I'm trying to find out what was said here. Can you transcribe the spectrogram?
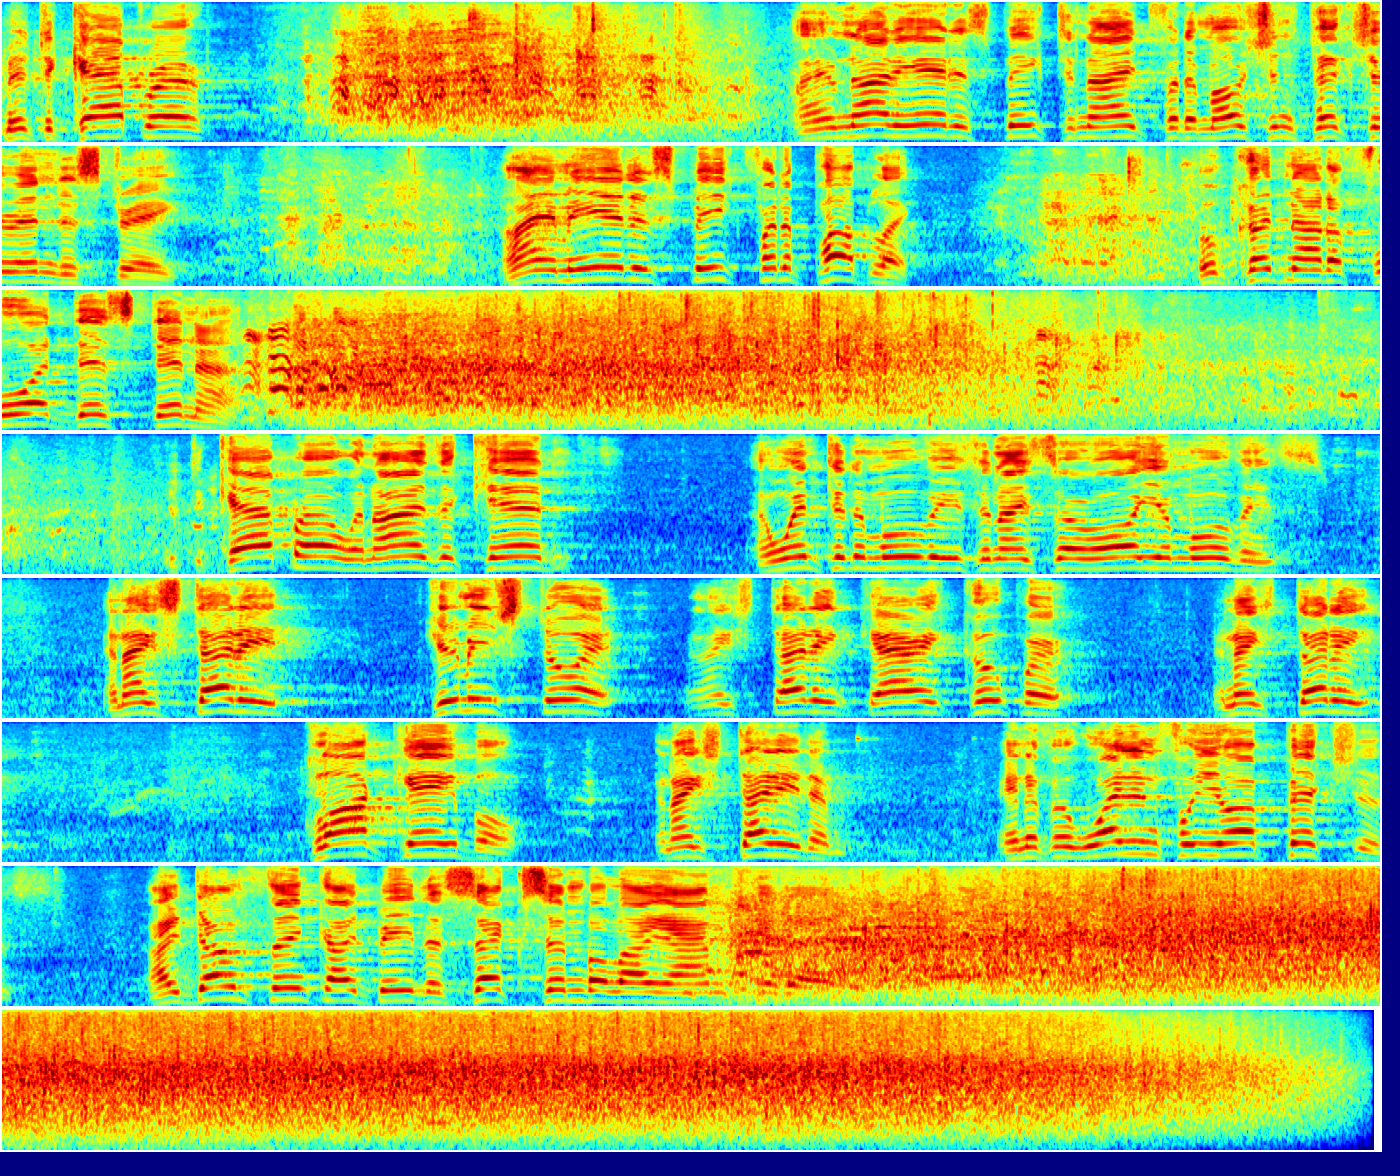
Mr. Capra, I am not here to speak tonight for the motion picture industry. I am here to speak for the public who could not afford this dinner. Mr. Capra, when I was a kid, I went to the movies and I saw all your movies. And I studied Jimmy Stewart, and I studied Gary Cooper, and I studied Clark Gable, and I studied him. And if it wasn't for your pictures, I don't think I'd be the sex symbol I am today.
